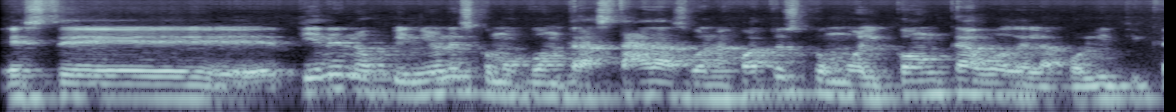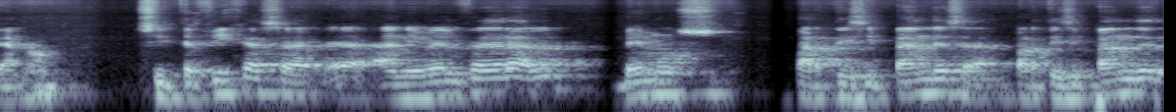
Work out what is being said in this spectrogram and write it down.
este, tienen opiniones como contrastadas. Guanajuato es como el cóncavo de la política, ¿no? Si te fijas a, nivel federal, vemos participantes, participantes,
